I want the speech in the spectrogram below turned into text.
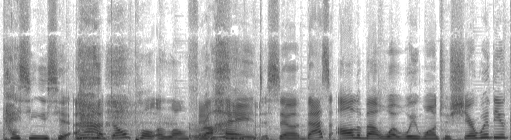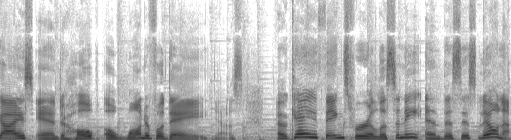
开心一些。 Yeah, don't pull a long face. Right, so that's all about what we want to share with you guys and hope a wonderful day. Yes. Okay, thanks for listening, and this is Leona.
